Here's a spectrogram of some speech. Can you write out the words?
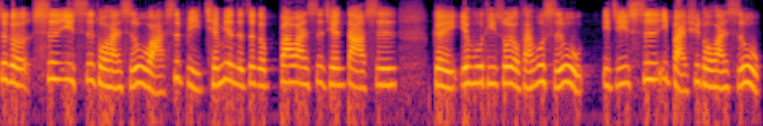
这个施一斯陀含食物啊，是比前面的这个八万四千大师给阎浮提所有凡夫食物，以及施一百须陀洹食物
